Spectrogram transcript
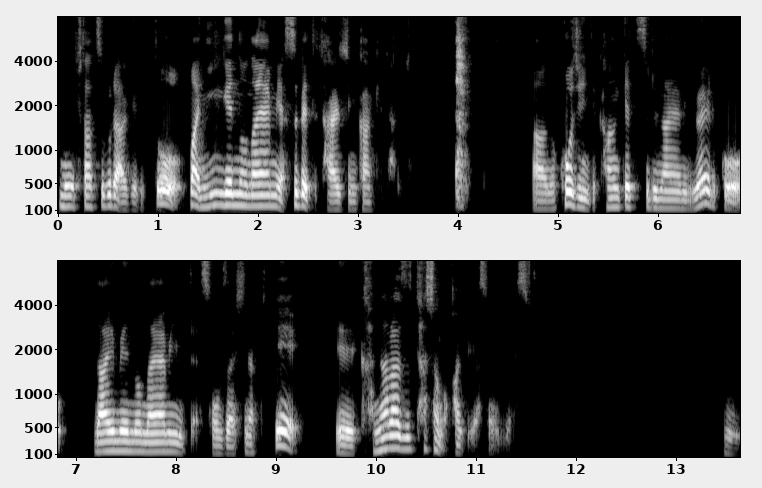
もう二つぐらい挙げると、まあ人間の悩みは全て対人関係であると。あの、個人で完結する悩み、いわゆるこう、内面の悩みみたいな存在しなくて、えー、必ず他者の影が存在する。うん。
